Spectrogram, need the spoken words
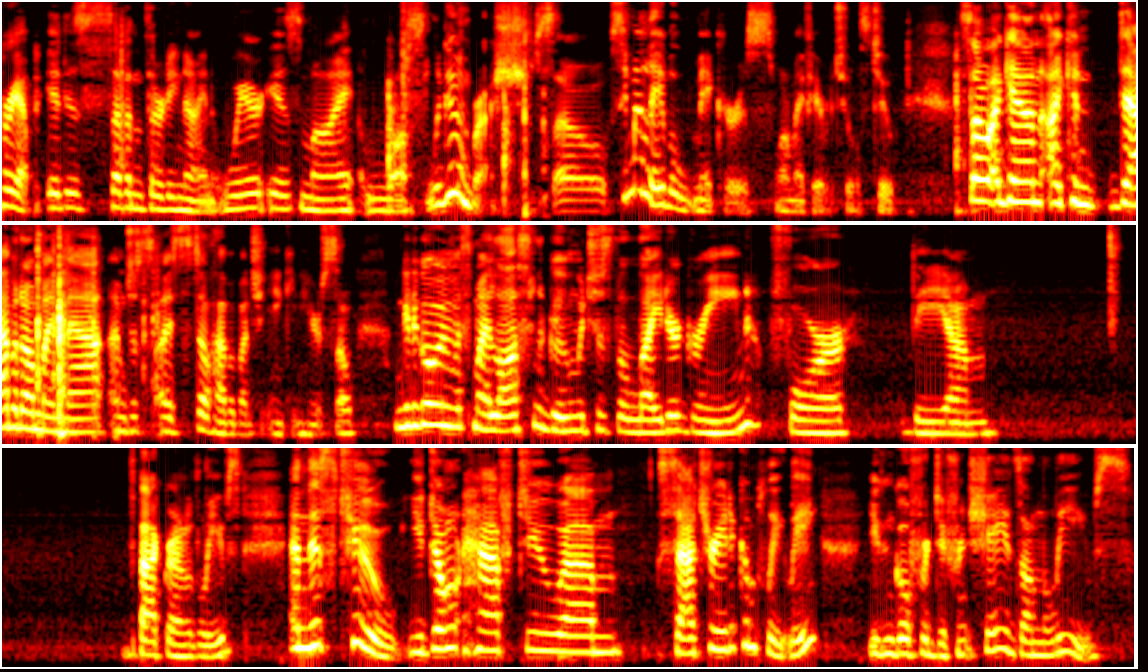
hurry up. It is 7.39. Where is my Lost Lagoon brush? So, see my label maker is one of my favorite tools too. So again, I can dab it on my mat. I'm just, I still have a bunch of ink in here. So I'm going to go in with my Lost Lagoon, which is the lighter green for the um, the background of the leaves. And this too, you don't have to um, saturate it completely. You can go for different shades on the leaves.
